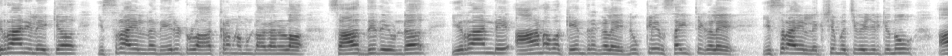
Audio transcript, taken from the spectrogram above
ഇറാനിലേക്ക് ഇസ്രായേലിന്റെ നേരിട്ടുള്ള ആക്രമണം ഉണ്ടാകാനുള്ള സാധ്യതയുണ്ട്. ഇറാന്റെ ആണവ കേന്ദ്രങ്ങളെ ന്യൂക്ലിയർ സൈറ്റുകളെ ഇസ്രായേൽ ലക്ഷ്യം വെച്ച് കഴിഞ്ഞിരിക്കുന്നു. ആ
